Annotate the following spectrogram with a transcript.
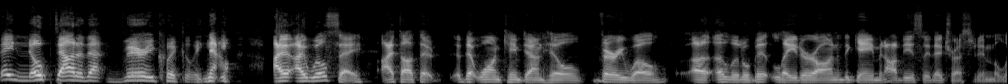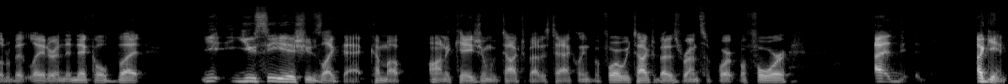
they noped out of that very quickly. Now, I, I will say I thought that that Juan came downhill very well uh, a little bit later on in the game, and obviously they trusted him a little bit later in the nickel. But y- you see issues like that come up on occasion. We've talked about his tackling before. We talked about his run support before. I, again,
